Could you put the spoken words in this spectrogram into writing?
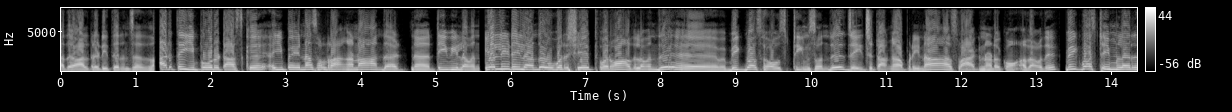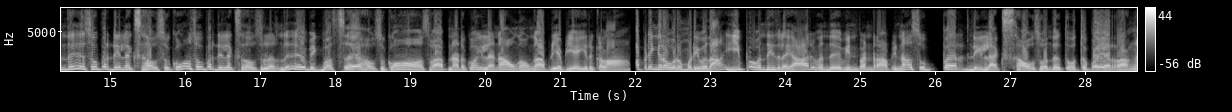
அது ஆல்ரெடி தெரிஞ்சதுதான். அடுத்து இப்போ ஒரு டாஸ்க்கு இப்போ என்ன சொல்றாங்கன்னா அந்த டிவியில வந்து எல்இடியில வந்து ஒவ்வொரு ஷேப் வரும். அதுல வந்து பிக் பாஸ் ஹவுஸ் டீம்ஸ் வந்து ஜெயிச்சுட்டாங்க அப்படின்னா ஸ்வாக் நடக்கும். அதாவது பிக் பாஸ் டீம்ல இருந்து சூப்பர் டீலக்ஸ் ஹவுஸுக்கும் சூப்பர் டீலக்ஸ் ஹவுஸ்ல இருந்து பிக் பாஸ் ஹவுஸுக்கும் ஸ்வாப் நடக்கும். இல்லைன்னா அவங்கவுங்க அப்படி அப்படியே இருக்கலாம். அப்படிங்கிற ஒரு முடிவு தான் இப்போ வந்து இதுல யாரு வந்து வின் பண்றா அப்படின்னா சூப்பர் டீலக்ஸ் ஹவுஸ் வந்து தோத்து போயிடுறாங்க.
